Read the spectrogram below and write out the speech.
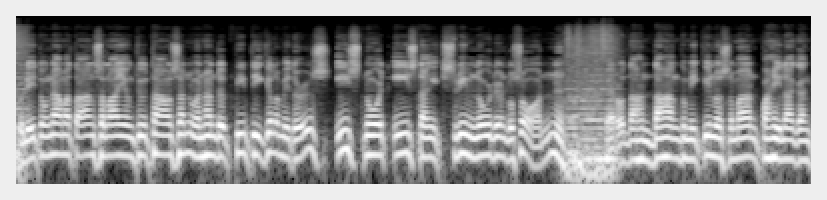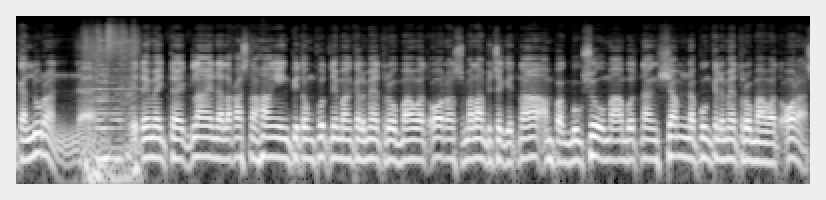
Kung itong namataan sa layong 2,150 kilometers east-northeast ng extreme northern Luzon, pero dahan-dahan kumikilos naman pahilagang kanluran. Ito ay may tagline na lakas na hanging 75 km bawat oras malapit sa gitna, ang pagbugso umabot ng 70 km bawat oras.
